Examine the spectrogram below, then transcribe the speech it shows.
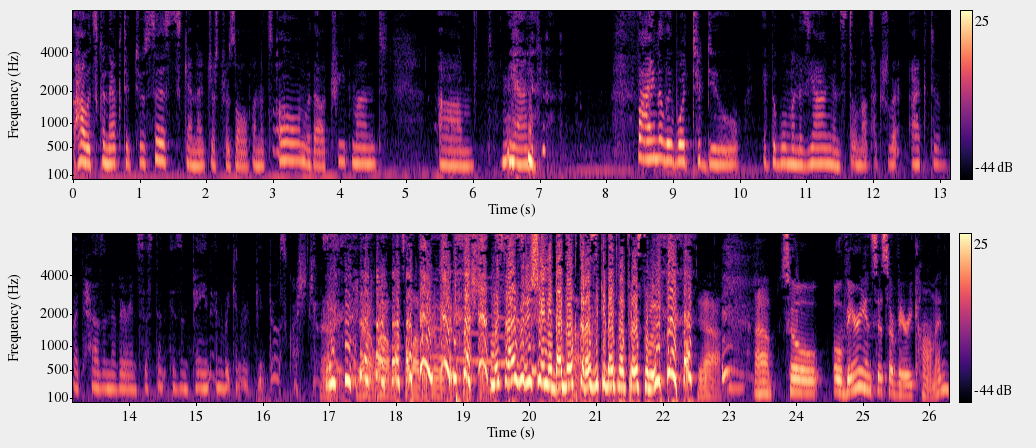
how it's connected to cysts, can it just resolve on its own without treatment? Um, and finally, what to do if the woman is young and still not sexually active but has an ovarian cyst and is in pain? And we can repeat those questions. Okay. Yeah, wow, that's a lot of really good questions. Мы сразу решили, да, доктора закидать вопросами. Yeah. Um, so ovarian cysts are very common.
